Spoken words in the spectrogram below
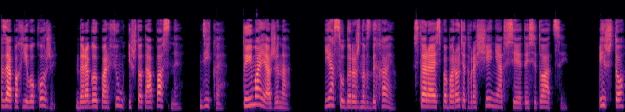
Запах его кожи, дорогой парфюм и что-то опасное, дикое. Ты моя жена. Я судорожно вздыхаю, стараясь побороть отвращение от всей этой ситуации. «И что?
